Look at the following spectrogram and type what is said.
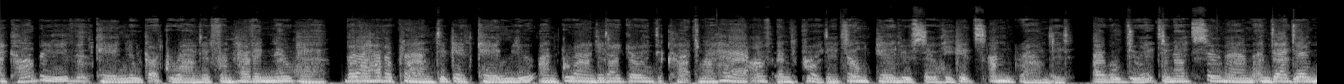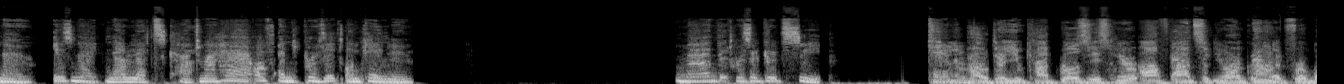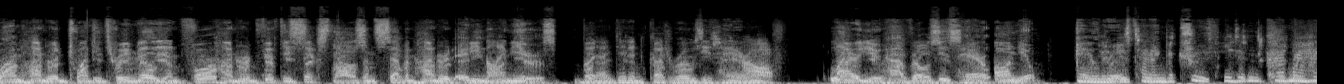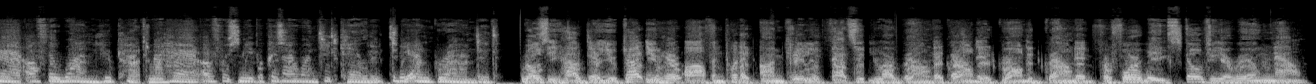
I can't believe that Caillou got grounded from having no hair. But I have a plan to get Caillou ungrounded. I'm going to cut my hair off and put it on Caillou so he gets ungrounded. I will do it tonight so ma'am and I don't know. Is night now let's cut my hair off and put it on Caillou. Man that was a good sleep. Caillou, how dare you cut Rosie's hair off? That's it, you are grounded for 123,456,789 years. But I didn't cut Rosie's hair off. Liar, you have Rosie's hair on you. Caillou is telling the truth. He didn't cut my hair off. The one who cut my hair off was me because I wanted Caillou to be ungrounded. Rosie, how dare you cut your hair off and put it on Caillou? That's it, you are grounded, grounded, grounded, grounded for four weeks. Go to your room now.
